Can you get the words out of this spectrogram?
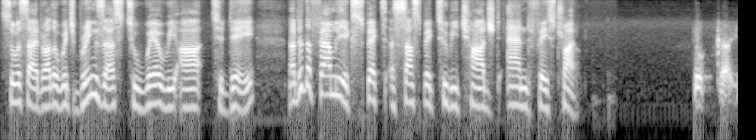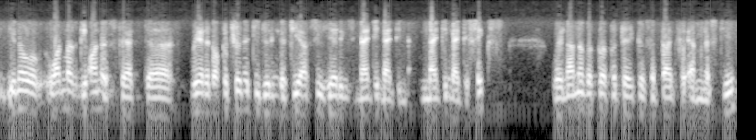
suicide rather, which brings us to where we are today. Now, did the family expect a suspect to be charged and face trial? Look, uh, you know, one must be honest that uh, we had an opportunity during the TRC hearings in 1996 where none of the perpetrators applied for amnesty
